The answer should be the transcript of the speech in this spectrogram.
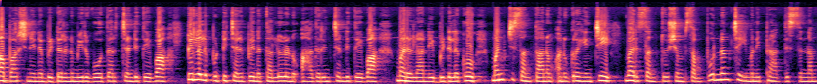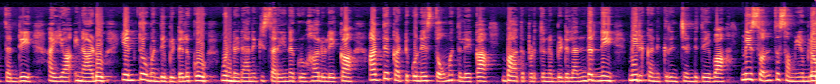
అబార్షణైన బిడ్డలను మీరు ఓదార్చండి దేవా. పిల్లలు పుట్టి చనిపోయిన తల్లులను ఆదరించండి దేవా. మరలా నీ బిడ్డలకు మంచి సంతానం అనుగ్రహించి వారి సంతోషం సంపూర్ణం చేయమని ప్రార్థిస్తున్నాం తండ్రి. అయ్యా ఈనాడు ఎంతో మంది బిడ్డలకు ఉండడానికి సరైన గృహాలు లేక అద్దె కట్టుకునే స్తోమత లేక బాధపడుతున్న బిడ్డలందరినీ మీరు కనికరించండి దేవా. మీ సొంత సమయంలో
